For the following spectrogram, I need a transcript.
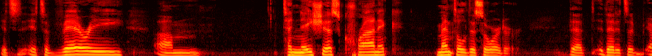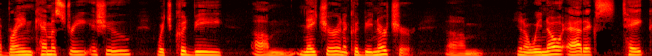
It's it's a very um, tenacious, chronic mental disorder. That that it's a, a brain chemistry issue, which could be um, nature and it could be nurture. Um, you know, we know addicts take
